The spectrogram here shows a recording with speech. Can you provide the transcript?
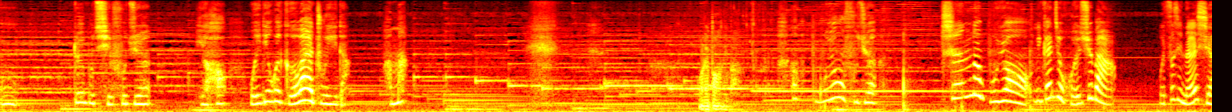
嗯，对不起，夫君，以后我一定会格外注意的，好吗？我来帮你吧。啊，不用，夫君，真的不用，你赶紧回去吧，我自己能行。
